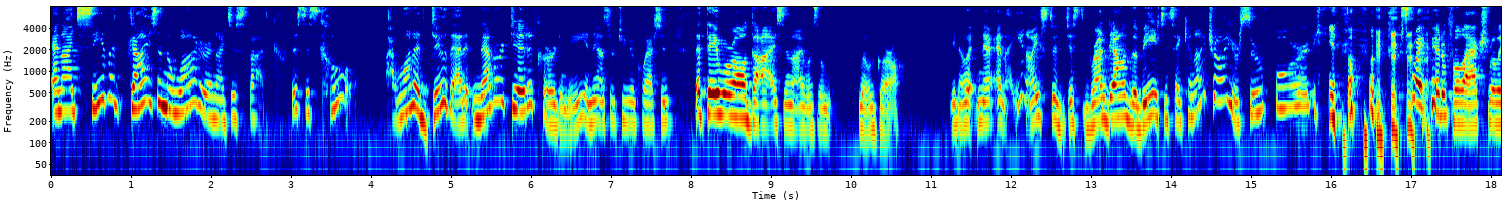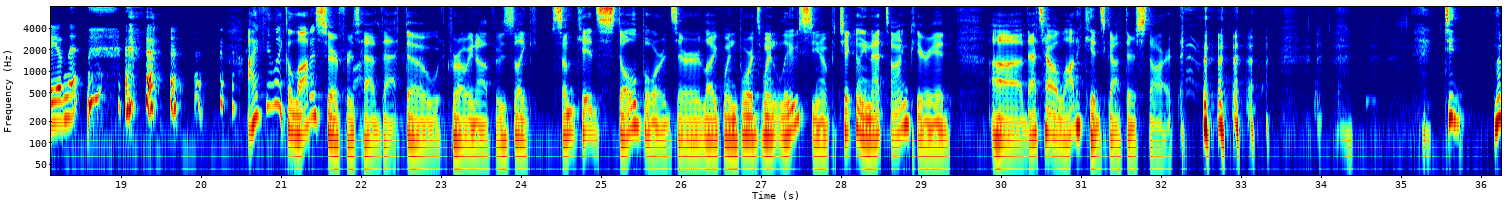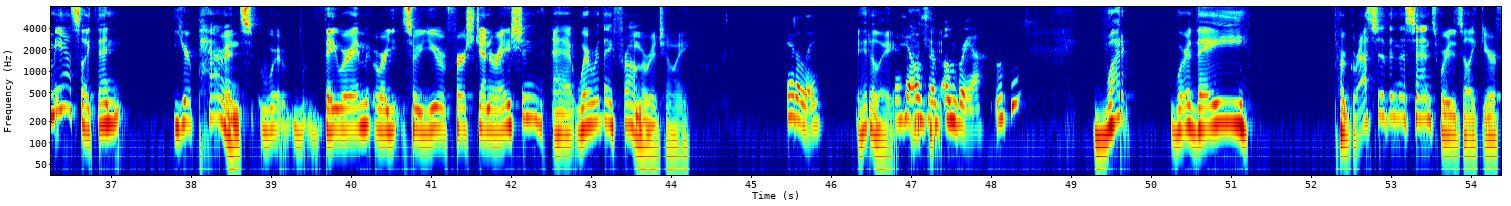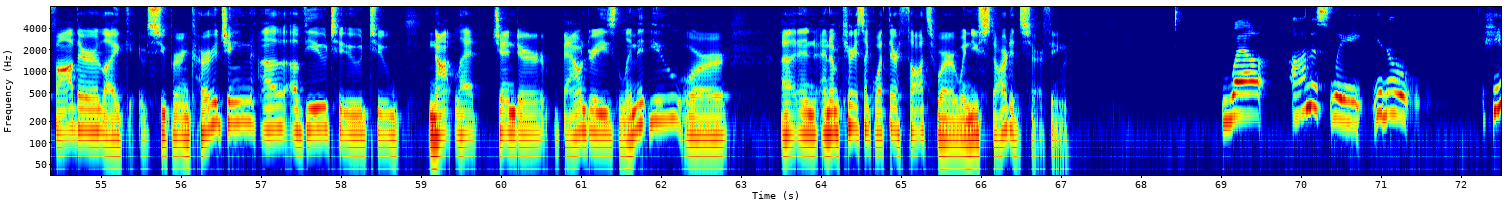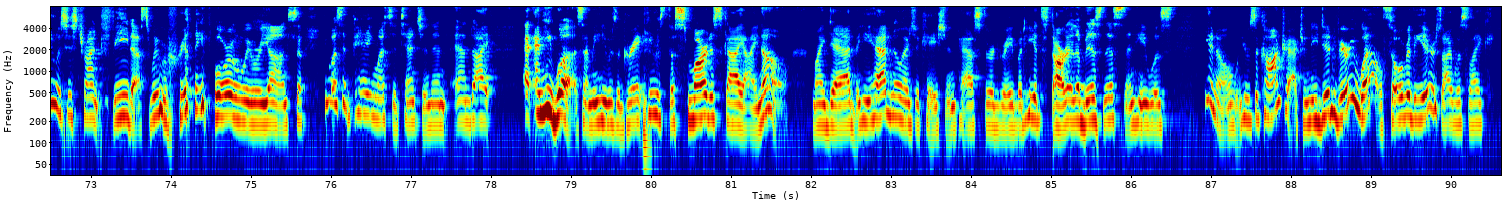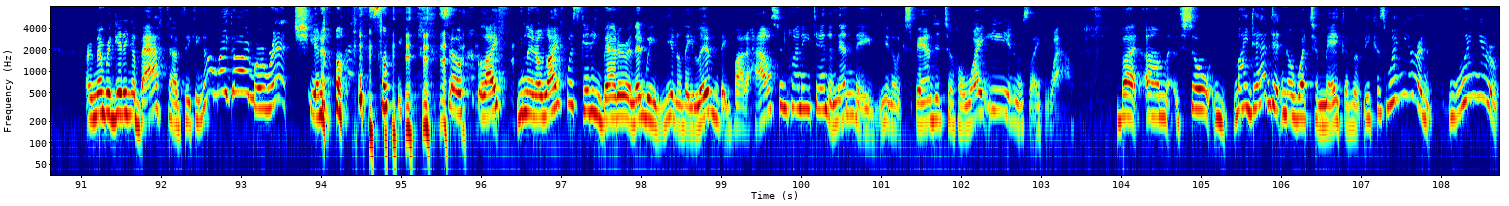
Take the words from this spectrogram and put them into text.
and I'd see the guys in the water, and I just thought, this is cool. I want to do that. It never did occur to me, in answer to your question, that they were all guys and I was a little girl. You know, it ne- and you know, I used to just run down to the beach and say, "Can I try your surfboard?" You know, it's quite pitiful, actually, isn't it? I feel like a lot of surfers have that though. Growing up, it was like some kids stole boards, or like when boards went loose. You know, particularly in that time period, uh, that's how a lot of kids got their start. Did let me ask, like then your parents were they were in, or so you're first generation. Uh, where were they from originally? Italy, Italy. the hills of Okay. Umbria. hmm what were they progressive in the sense where it's like your father like super encouraging uh, of you to to not let gender boundaries limit you or uh, and and I'm curious like what their thoughts were when you started surfing Well, honestly, you know, he was just trying to feed us. We were really poor when we were young, so he wasn't paying much attention. And and I, and he was. I mean, he was a great. He was the smartest guy I know. my dad, but he had no education past third grade, but he had started a business and he was, you know, he was a contractor and he did very well. So over the years, I was like, I remember getting a bathtub thinking, oh my God, we're rich, you know. it's like, so life, you know, life was getting better. And then we, you know, they lived, they bought a house in Huntington and then they, you know, expanded to Hawaii and it was like, wow. But um, so my dad didn't know what to make of it because when you're, when you're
